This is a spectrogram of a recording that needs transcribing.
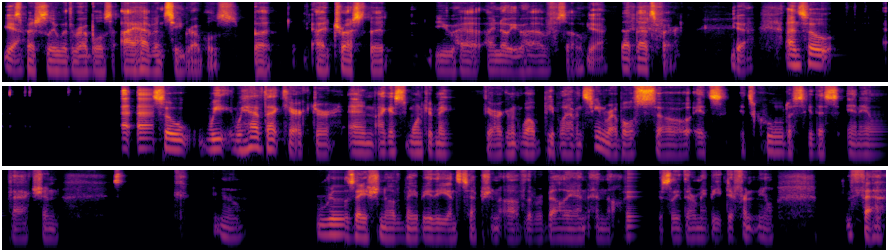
yeah. especially with rebels. I haven't seen rebels but i trust that you have i know you have so yeah. that that's fair. Yeah. And so and so we we have that character and i guess one could make the argument well people haven't seen rebels so it's it's cool to see this in a live action you know realization of maybe the inception of the rebellion and obviously there may be different you know fa-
